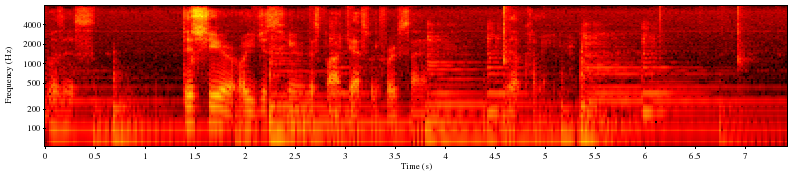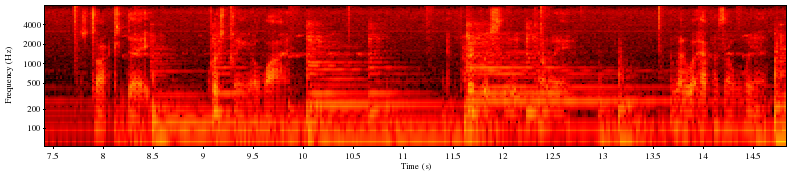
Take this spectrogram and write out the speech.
Whether it's this year or you're just hearing this podcast for the first time the upcoming year. Start today questioning your why and purposely becoming, matter what happens, I win.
